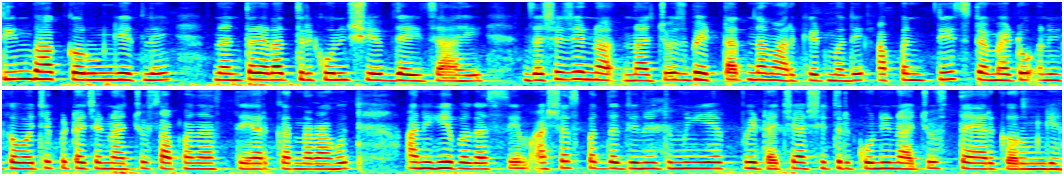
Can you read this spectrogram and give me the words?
तीन भाग करून घेतले. नंतर याला त्रिकोणी शेप द्यायचा आहे. जसे जे ना नाचोस भेटतात ना मार्केटमध्ये आपण तेच टमॅटो आणि गव्हाच्या पिठाचे नाचोस आपण आज तयार करणार आहोत. आणि हे बघा सेम अशाच पद्धतीने तुम्ही या पिठाचे असे त्रिकोणी नाचोस तयार करून घ्या.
